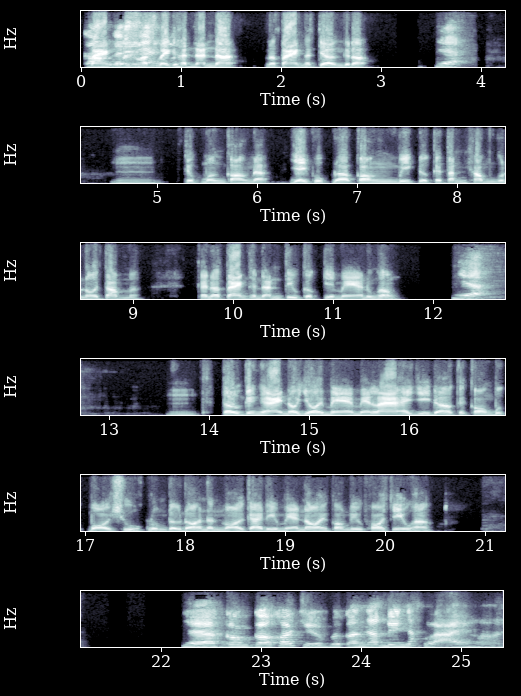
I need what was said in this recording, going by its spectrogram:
con tan cảm hết giác mấy cái hình ảnh đó nó tan hết trơn cái đó. Dạ. Ừ. chúc mừng con đó. Giây phút đó con biết được cái tánh không của nội tâm á. Cái nó tan hình ảnh tiêu cực về mẹ đúng không? Dạ ừ. từ cái ngày nói dối mẹ mẹ la hay gì đó cái con bực bội suốt luôn. Từ đó nên mỗi cái điều mẹ nói con đều khó chịu hả? Dạ con có khó chịu với con nhắc đi nhắc lại rồi.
